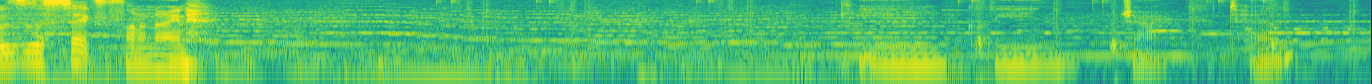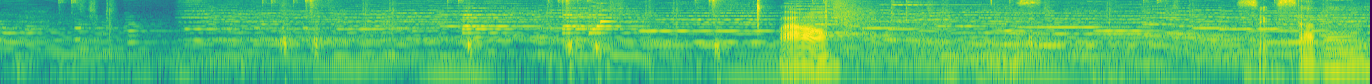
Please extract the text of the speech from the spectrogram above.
Oh, this is a six. It's not a nine. King, queen, jack, ten. Wow. Six, seven.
